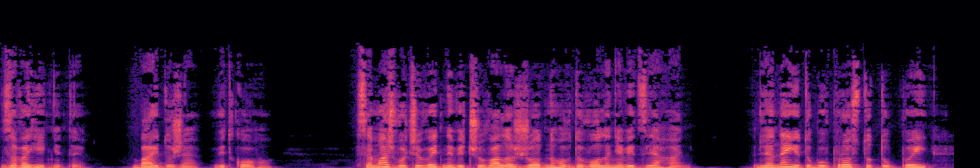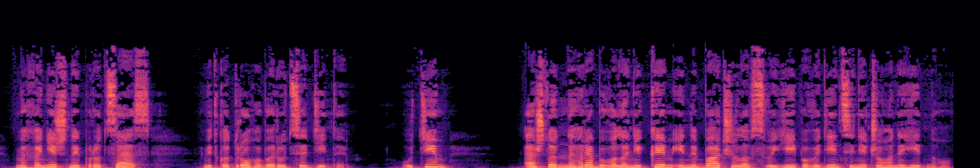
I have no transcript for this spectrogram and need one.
завагітніти, байдуже від кого. Сама ж, вочевидь, не відчувала жодного вдоволення від злягань. Для неї то був просто тупий механічний процес, від котрого беруться діти. Утім, Ештон не гребувала ніким і не бачила в своїй поведінці нічого негідного,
